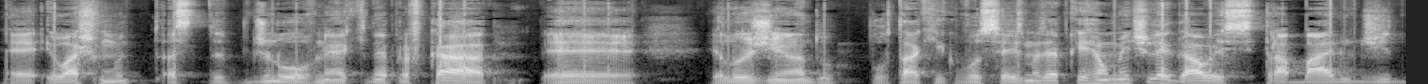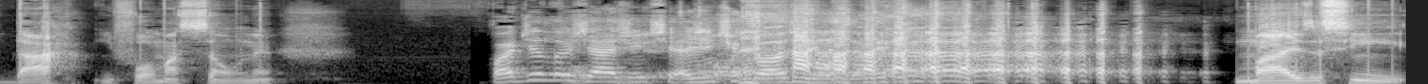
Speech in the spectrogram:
é, eu acho muito, de novo, né, que não é para ficar... É, elogiando por estar aqui com vocês, mas é porque é realmente legal esse trabalho de dar informação, né? Pode elogiar, a gente, a gente gosta. Mas, assim,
